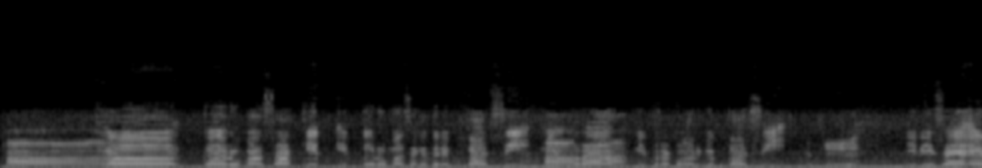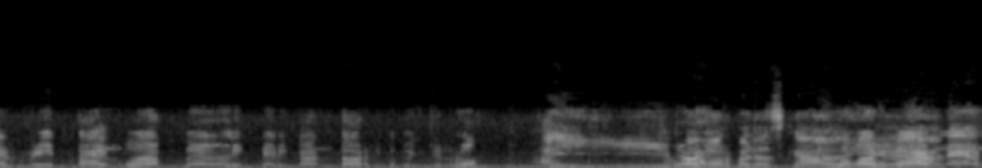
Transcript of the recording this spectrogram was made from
ah. ke, ke rumah sakit itu rumah sakitnya di Bekasi mitra mitra keluarga Bekasi Oke. jadi saya every time bolak-balik dari kantor di kebun jeruk Hai, pengorbanan sekali ya. pengorbanan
